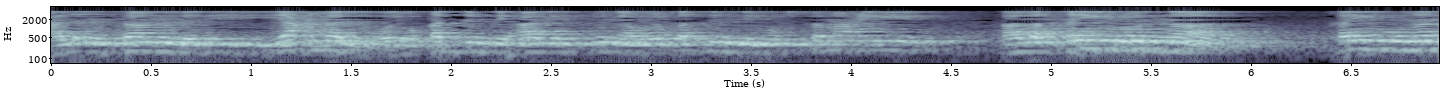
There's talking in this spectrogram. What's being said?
الإنسان الذي يعمل ويقدم لهذه الدنيا ويقدم لمجتمعه هذا خير الناس خير من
